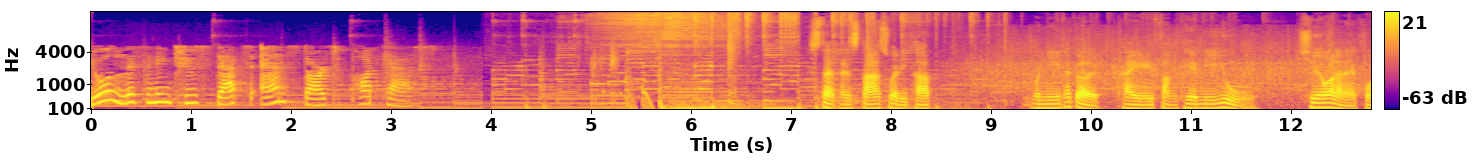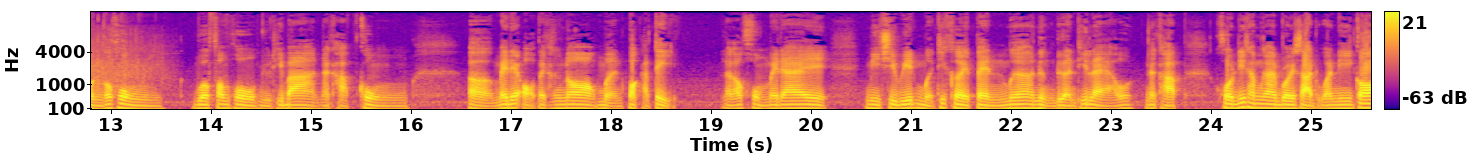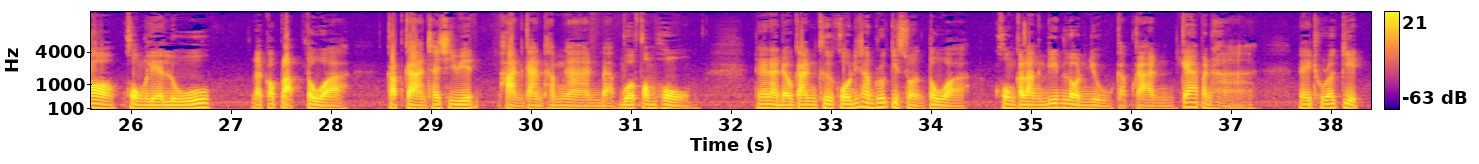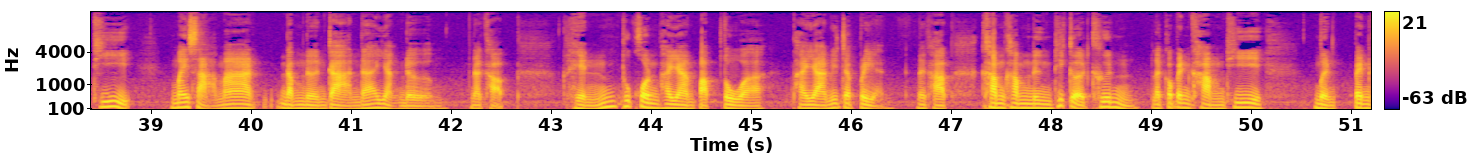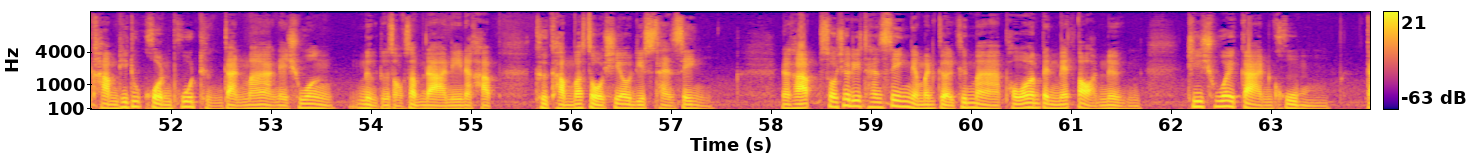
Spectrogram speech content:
You're listening to Stats and Start podcast. Stat and Start สวัสดีครับ วันนี้ถ้าเกิดใครฟังเทปนี้อยู่ เชื่อว่าหลาย ๆ คนก็คง work from home อยู่ที่บ้านนะครับ คงไม่ได้ออกไปข้างนอกเหมือนปกติ แล้วก็คงไม่ได้มีชีวิตเหมือนที่เคยเป็นเมื่อ 1 เดือนที่แล้วนะครับ คนที่ทำงานบริษัทวันนี้ก็คงเรียนรู้ แล้วก็ปรับตัวกับการใช้ชีวิตผ่านการทำงานแบบ work from home ในขณะเดียวกันคือคนที่ทำธุรกิจส่วนตัว คงกำลังดิ้นรนอยู่กับการแก้ปัญหา ในธุรกิจที่ไม่สามารถดำเนินการได้อย่างเดิมนะครับ เห็นทุกคนพยายามปรับตัว พยายามที่จะเปลี่ยนนะครับคำคำหนึ่งที่เกิดขึ้น แล้วก็เป็นคำที่ เหมือนเป็นคำที่ทุกคนพูดถึงกันมากในช่วง 1-2 สัปดาห์นี้นะครับ คือคำว่า social distancing นะครับ social distancing เนี่ยมันเกิดขึ้นมา เพราะว่ามันเป็นเมธอดหนึ่งที่ช่วยการคุม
